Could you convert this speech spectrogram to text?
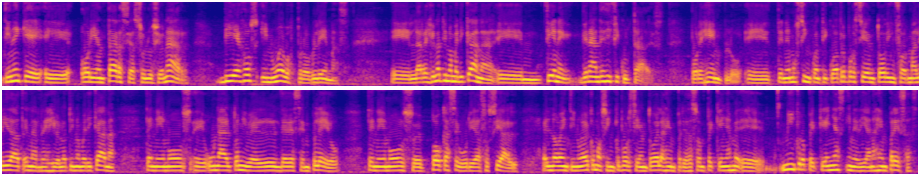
tienen que eh, orientarse a solucionar viejos y nuevos problemas. Eh, la región latinoamericana eh, tiene grandes dificultades. Por ejemplo, eh, tenemos 54% de informalidad en la región latinoamericana, tenemos un alto nivel de desempleo, tenemos poca seguridad social, el 99,5% de las empresas son pequeñas, eh, micro, pequeñas y medianas empresas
